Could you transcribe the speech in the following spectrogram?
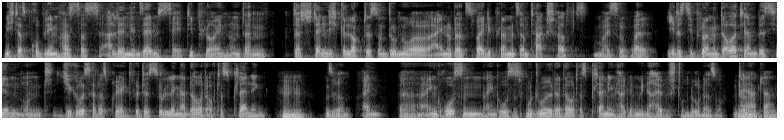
nicht das Problem hast, dass alle in denselben State deployen und dann das ständig gelockt ist und du nur ein oder zwei Deployments am Tag schaffst, weißt du, weil jedes Deployment dauert ja ein bisschen und je größer das Projekt wird, desto länger dauert auch das Planning. Mhm. Also ein, äh, ein, großen, ein großes Modul, da dauert das Planning halt irgendwie eine halbe Stunde oder so. Dann, Ja, klar,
